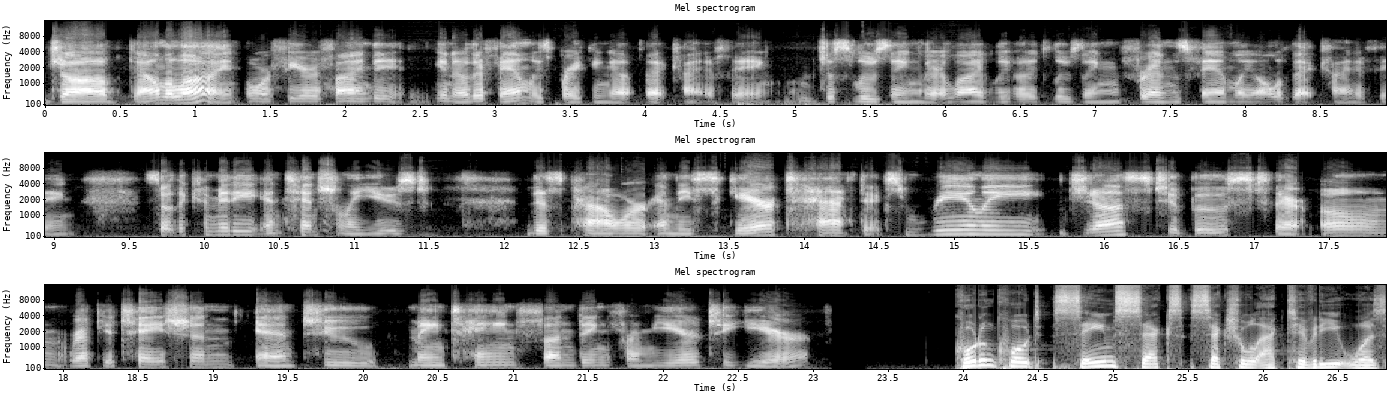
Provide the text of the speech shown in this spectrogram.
job down the line or fear of finding, you know, their families breaking up, that kind of thing, just losing their livelihood, losing friends, family, all of that kind of thing. So the committee intentionally used this power and these scare tactics really just to boost their own reputation and to maintain funding from year to year. Quote unquote, same sex sexual activity was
